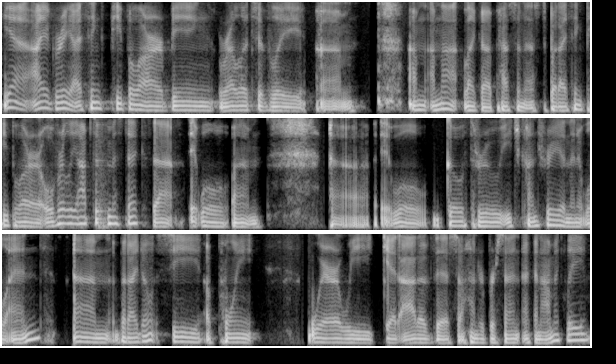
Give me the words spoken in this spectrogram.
Yeah, I agree. I think people are being relatively um I'm I'm not like a pessimist, but I think people are overly optimistic that it will um uh it will go through each country and then it will end. Um but I don't see a point where we get out of this 100% economically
